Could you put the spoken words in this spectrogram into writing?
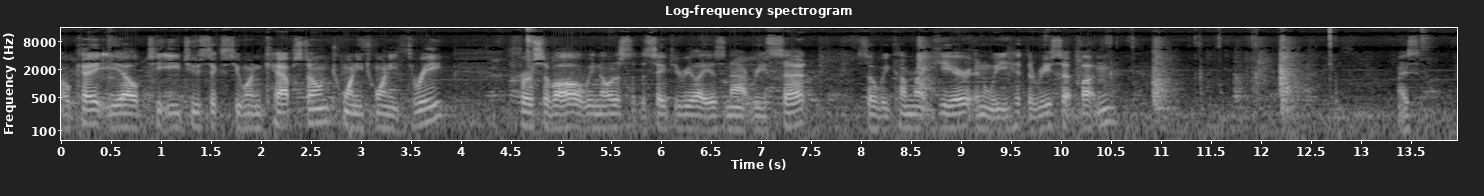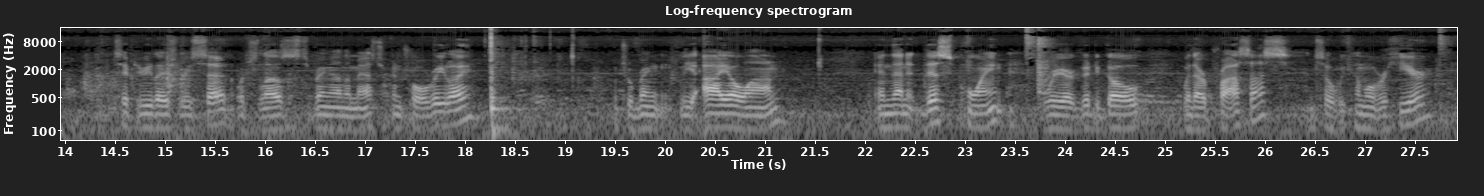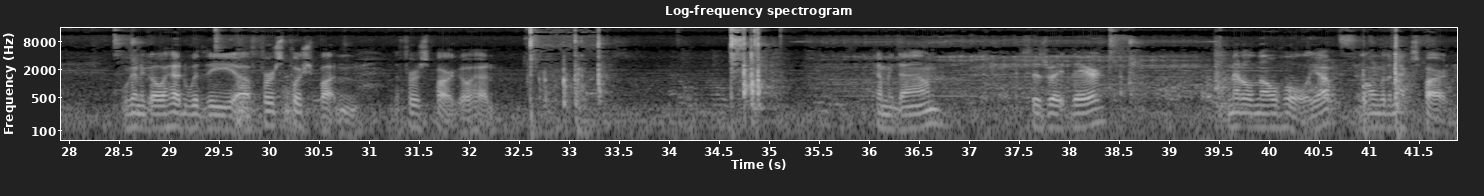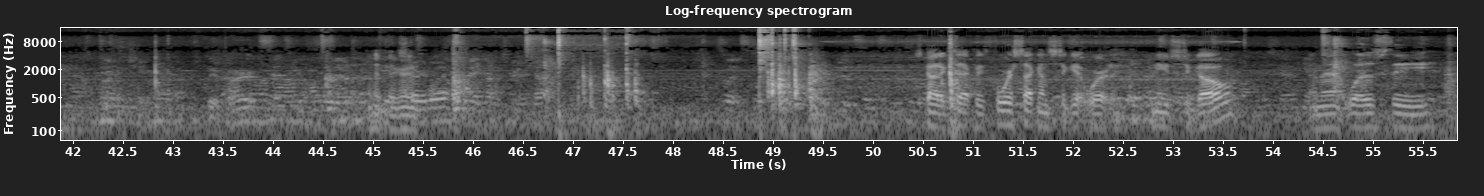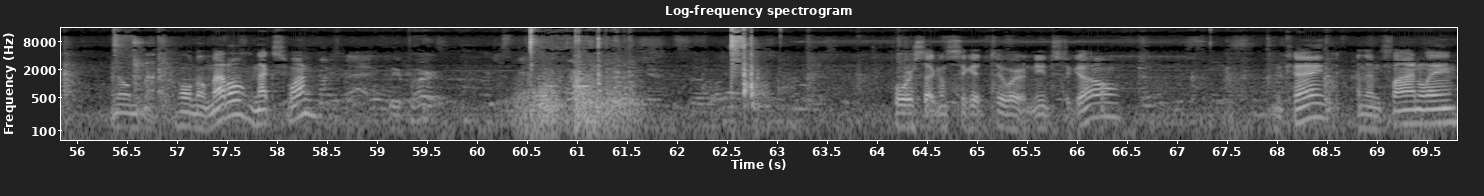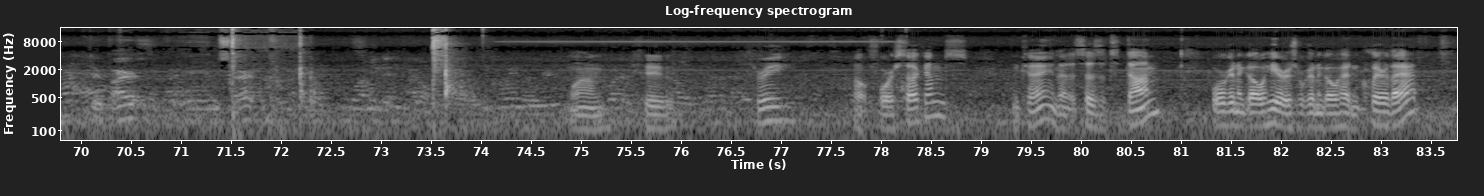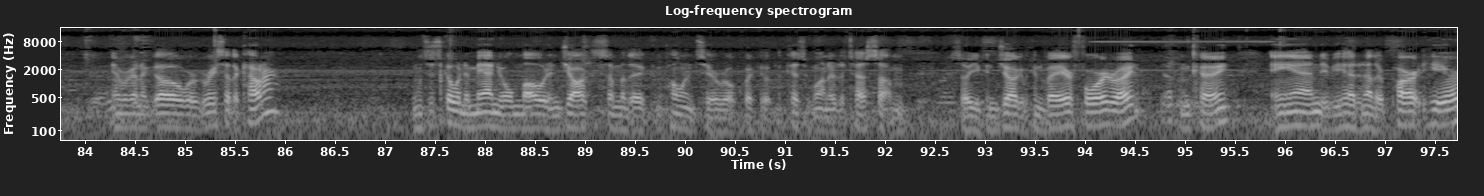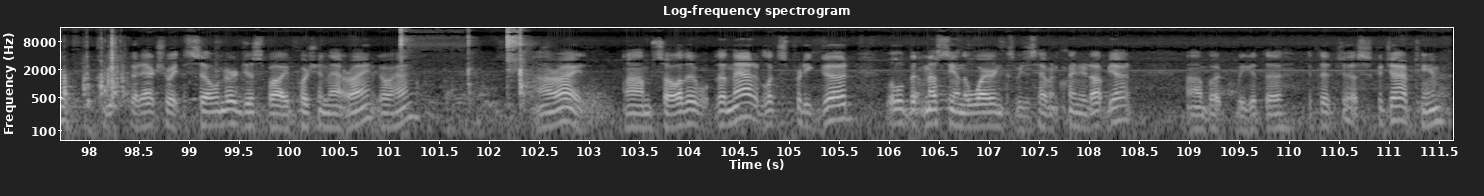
Okay, ELTE 261 Capstone 2023. First of all, we notice that the safety relay is not reset. So we come right here and we hit the reset button. My safety relay is reset, which allows us to bring on the master control relay, which will bring the IO on. And then at this point, we are good to go with our process. And so we come over here. We're gonna go ahead with the uh, first push button. The first part, go ahead. Coming down, it says right there, metal no hole, yep. Going with the next part. Hit the green. It's got exactly four seconds to get where it needs to go. And that was the no hole, no metal. Next one. Four seconds to get to where it needs to go. Okay, and then finally, part. And start. one, two, three, about four seconds. Okay, and then it says it's done. What we're gonna go here is we're gonna go ahead and clear that. And we're gonna go, we're gonna reset the counter. Let's just go into manual mode and jog some of the components here real quick because we wanted to test something. So you can jog the conveyor forward, right? Yep. Okay. And if you had another part here, you could actuate the cylinder just by pushing that, right? Go ahead. All right. Um, so other than that, it looks pretty good. A little bit messy on the wiring because we just haven't cleaned it up yet. Uh, but we get the get the gist. Good job, team.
